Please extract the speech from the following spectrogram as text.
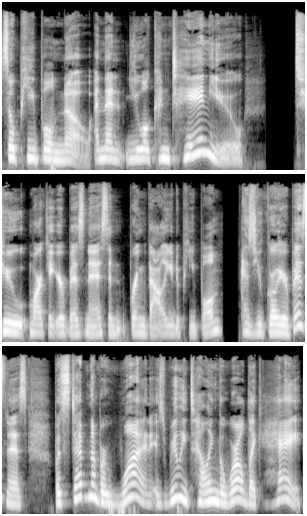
so people know. And then you will continue to market your business and bring value to people as you grow your business. But step number one is really telling the world, like, hey,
